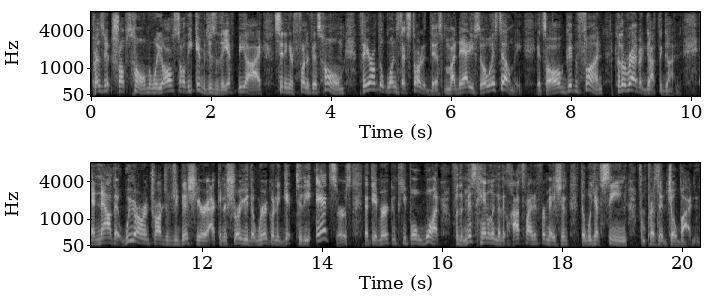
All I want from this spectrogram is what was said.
President Trump's home, and we all saw the images of the FBI sitting in front of his home, they are the ones that started this. But my dad used to always tell me, it's all good and fun till the rabbit got the gun. And now that we are in charge of judiciary, I can assure you that we're going to get to the answers that the American people want for the mishandling of the classified information that we have seen from President Joe Biden.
